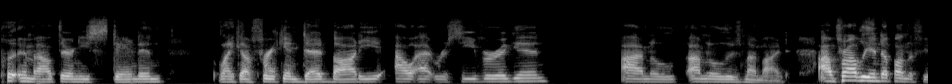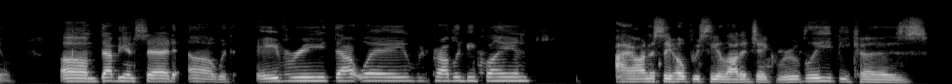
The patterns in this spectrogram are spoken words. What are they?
put him out there and he's standing like a freaking dead body out at receiver again, I'm gonna I'm gonna lose my mind. I'll probably end up on the field. Um, that being said, uh, with Avery that way, we'd probably be playing. I honestly hope we see a lot of Jake Rubley because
